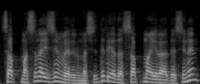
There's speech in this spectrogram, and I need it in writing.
sapmasına izin verilmesidir ya da sapma iradesinin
